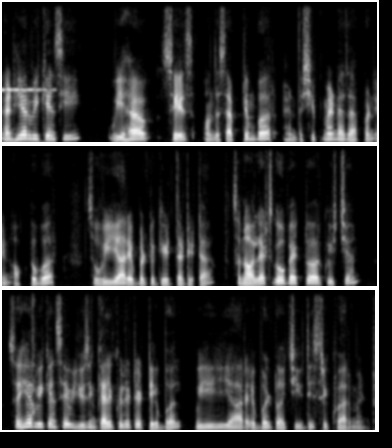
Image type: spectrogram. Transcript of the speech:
And here we can see we have sales on the September and the shipment has happened in October. So we are able to get the data. So now let's go back to our question so here we can say using calculated table, we are able to achieve this requirement.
